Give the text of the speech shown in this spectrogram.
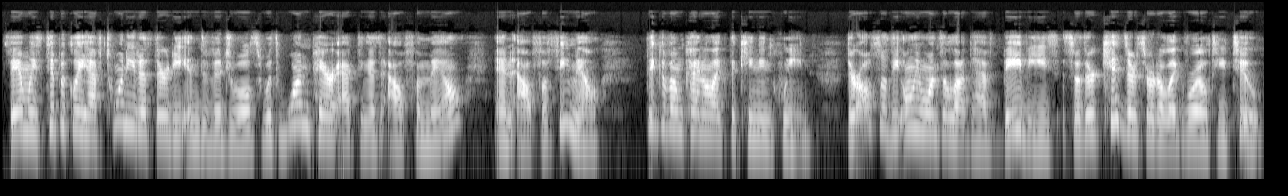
Families typically have 20 to 30 individuals, with one pair acting as alpha male and alpha female. Think of them kind of like the king and queen. They're also the only ones allowed to have babies, so their kids are sort of like royalty too.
